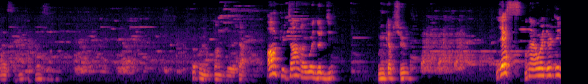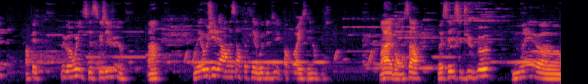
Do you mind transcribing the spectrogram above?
Ouais, sais pas combien de temps je vais faire. Oh putain, on a le de le Ou une capsule. Yes On a un Wilder Deep Parfait. Oui, bah oui, c'est ce que j'ai vu. Hein? On est obligé de les ramasser en fait, les Wilder Deep. Oh, on va essayer en plus. Ouais, bon, ça, on va essayer si tu veux. Mais, euh,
